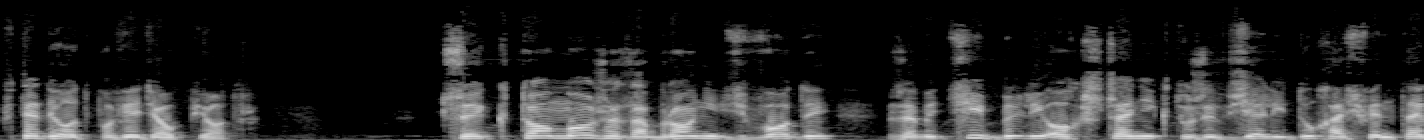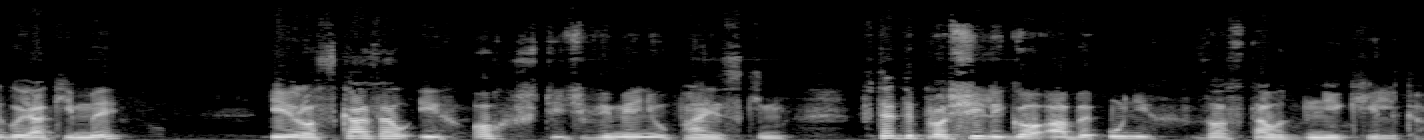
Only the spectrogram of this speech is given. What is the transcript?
Wtedy odpowiedział Piotr. Czy kto może zabronić wody, żeby ci byli ochrzczeni, którzy wzięli Ducha Świętego, jak i my? I rozkazał ich ochrzcić w imieniu pańskim. Wtedy prosili go, aby u nich został dni kilka.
